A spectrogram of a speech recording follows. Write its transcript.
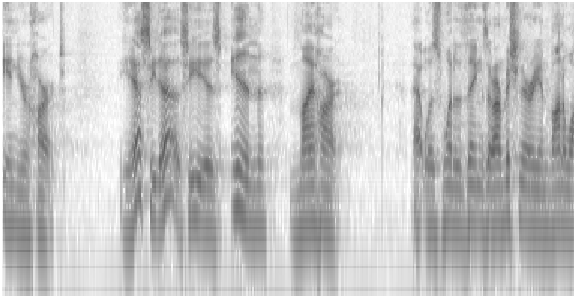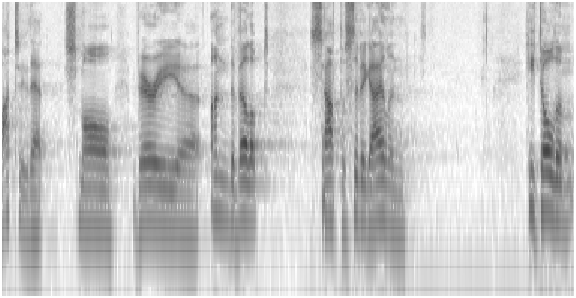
in your heart? Yes, he does. He is in my heart. That was one of the things that our missionary in Vanuatu, that small, very uh, undeveloped South Pacific island, he told them,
